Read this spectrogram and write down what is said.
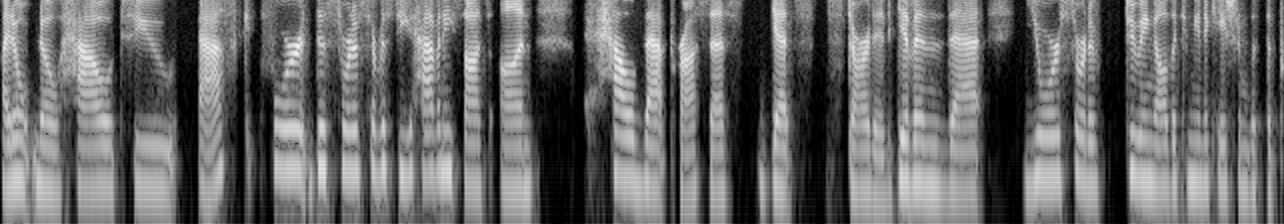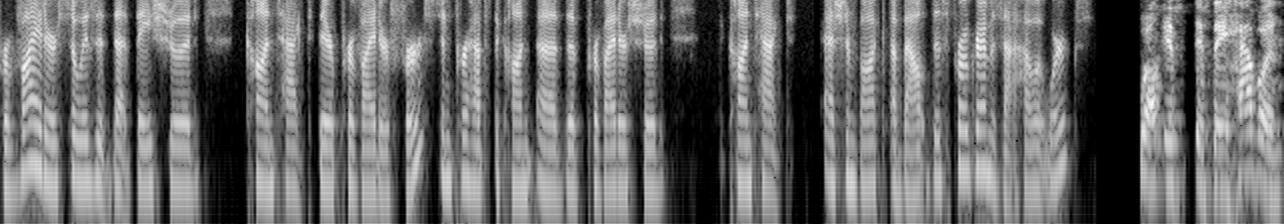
I don't know how to ask for this sort of service. Do you have any thoughts on how that process gets started, given that you're sort of doing all the communication with the provider. So is it that they should contact their provider first, and perhaps the con uh, the provider should contact Eschenbach about this program? Is that how it works? Well, if if they have an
